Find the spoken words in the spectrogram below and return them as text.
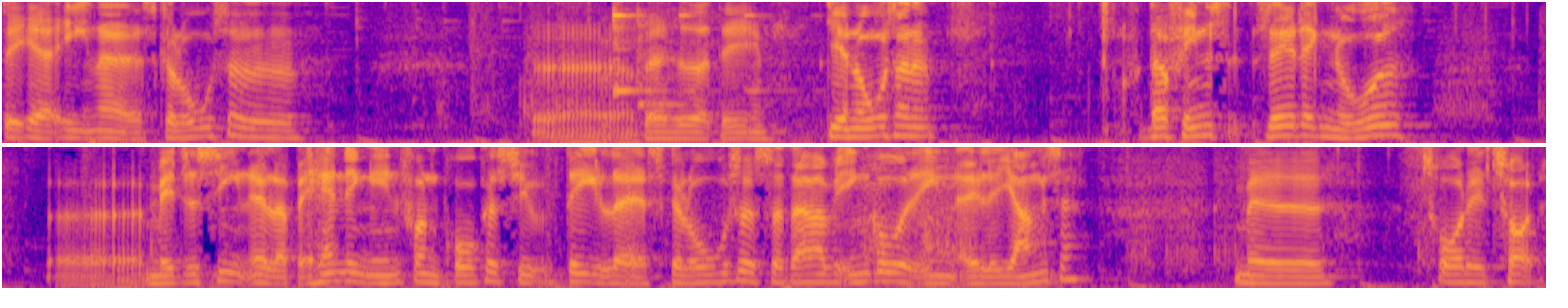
Det er en af skalose, øh, hvad hedder det, diagnoserne. Der findes slet ikke noget øh, medicin eller behandling inden for en progressiv del af skalose, så der har vi indgået en alliance med, tror det er 12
